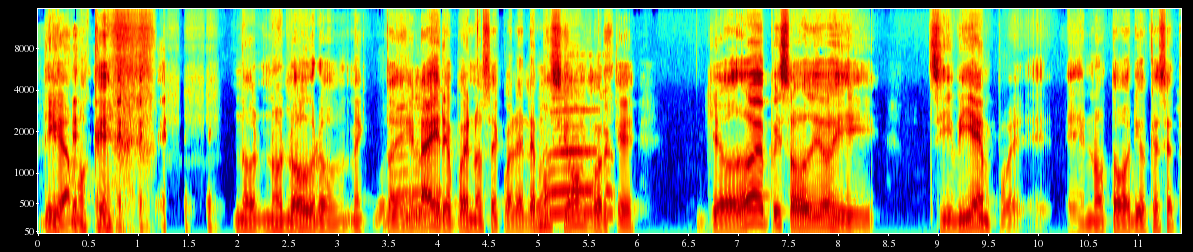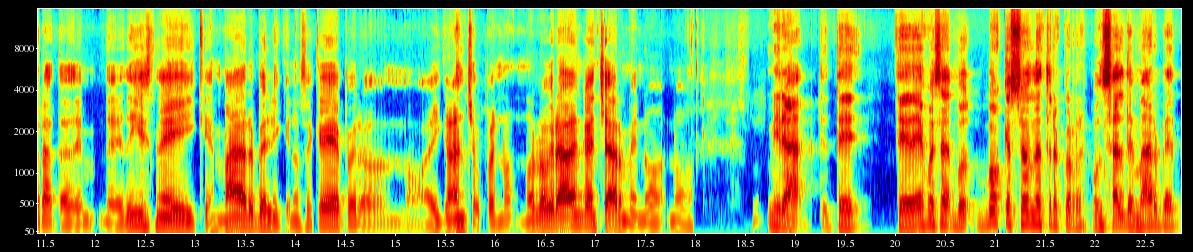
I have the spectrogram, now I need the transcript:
digamos que no, no logro, me, estoy en el aire, pues no sé cuál es la emoción porque llevo dos episodios y si bien pues es notorio que se trata de, de, Disney y que es Marvel y que no sé qué, pero no hay gancho, pues no, no lograba engancharme, no, no. Mira, te, te dejo esa. Vos, que sos nuestro corresponsal de Marvel,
